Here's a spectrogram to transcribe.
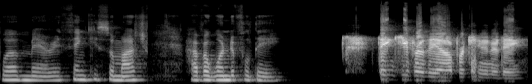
Well, Mary, thank you so much. Have a wonderful day. Thank you for the opportunity.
